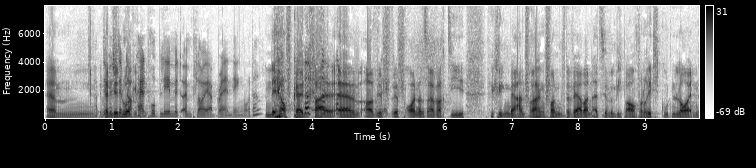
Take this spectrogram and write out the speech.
Ähm, Habt wenn wir nur auch kein Problem mit Employer Branding, oder? Nee, auf keinen Fall. ähm, aber wir, wir freuen uns einfach, die, wir kriegen mehr Anfragen von Bewerbern, als wir wirklich brauchen, von richtig guten Leuten,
